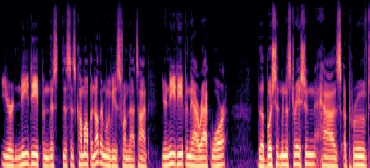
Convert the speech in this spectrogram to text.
You're knee deep, and this this has come up in other movies from that time. You're knee deep in the Iraq War. The Bush administration has approved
